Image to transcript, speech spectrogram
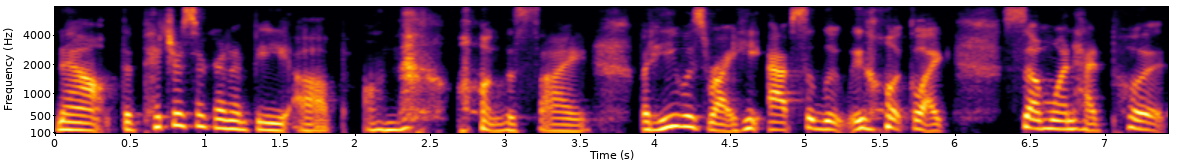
Now, the pictures are going to be up on the, on the site, but he was right. He absolutely looked like someone had put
